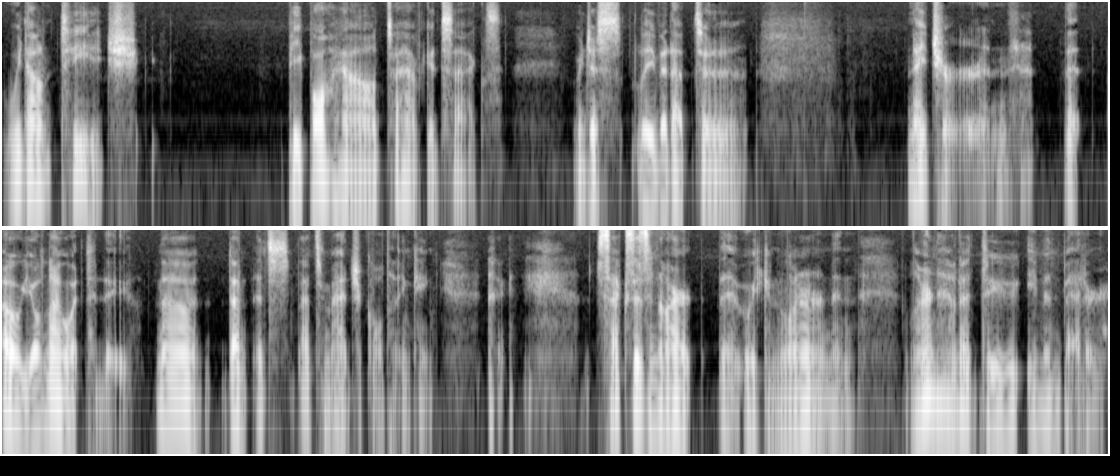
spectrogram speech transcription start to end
we don't teach people how to have good sex. We just leave it up to nature and that, oh, you'll know what to do. No, that it's that's magical thinking. Sex is an art that we can learn and learn how to do even better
